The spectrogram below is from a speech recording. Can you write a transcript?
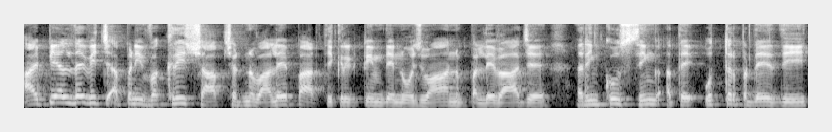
ਆਈਪੀਐਲ ਦੇ ਵਿੱਚ ਆਪਣੀ ਵੱਖਰੀ ਛਾਪ ਛੱਡਣ ਵਾਲੇ ਭਾਰਤੀ ਕ੍ਰਿਕਟ ਟੀਮ ਦੇ ਨੌਜਵਾਨ ਬੱਲੇਬਾਜ਼ ਰਿੰਕੂ ਸਿੰਘ ਅਤੇ ਉੱਤਰ ਪ੍ਰਦੇਸ਼ ਦੀ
